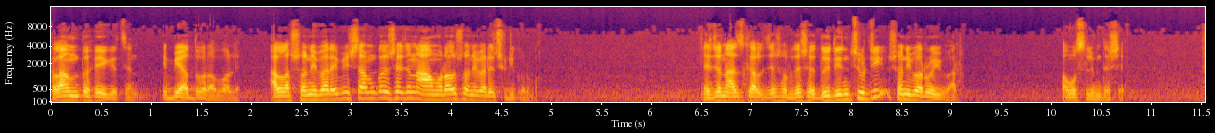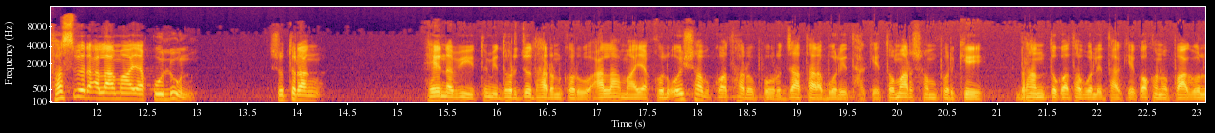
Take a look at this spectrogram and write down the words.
ক্লান্ত হয়ে গেছেন, এই বিয়াদরা বলে। আল্লাহ শনিবারে বিশ্রাম করে সেই জন্য আমরাও শনিবারে ছুটি করব। এই জন্য আজকাল যেসব দেশে দুই দিন ছুটি, শনিবার, রবিবার, অমুসলিম দেশে। ফসবের আলামা ইয়াকুলুন, সুতরাং, হে নবী, তুমি ধৈর্য ধারণ করো আলামা ইয়াকুল, ওই সব কথার ওপর যা তারা বলে থাকে, তোমার সম্পর্কে ভ্রান্ত কথা বলে থাকে, কখনো পাগল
